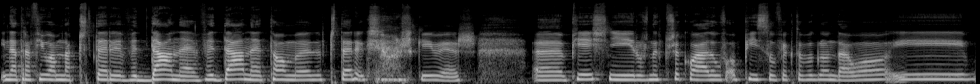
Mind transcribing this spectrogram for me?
i natrafiłam na cztery wydane, wydane tomy, cztery książki, wiesz, pieśni, różnych przykładów, opisów, jak to wyglądało i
